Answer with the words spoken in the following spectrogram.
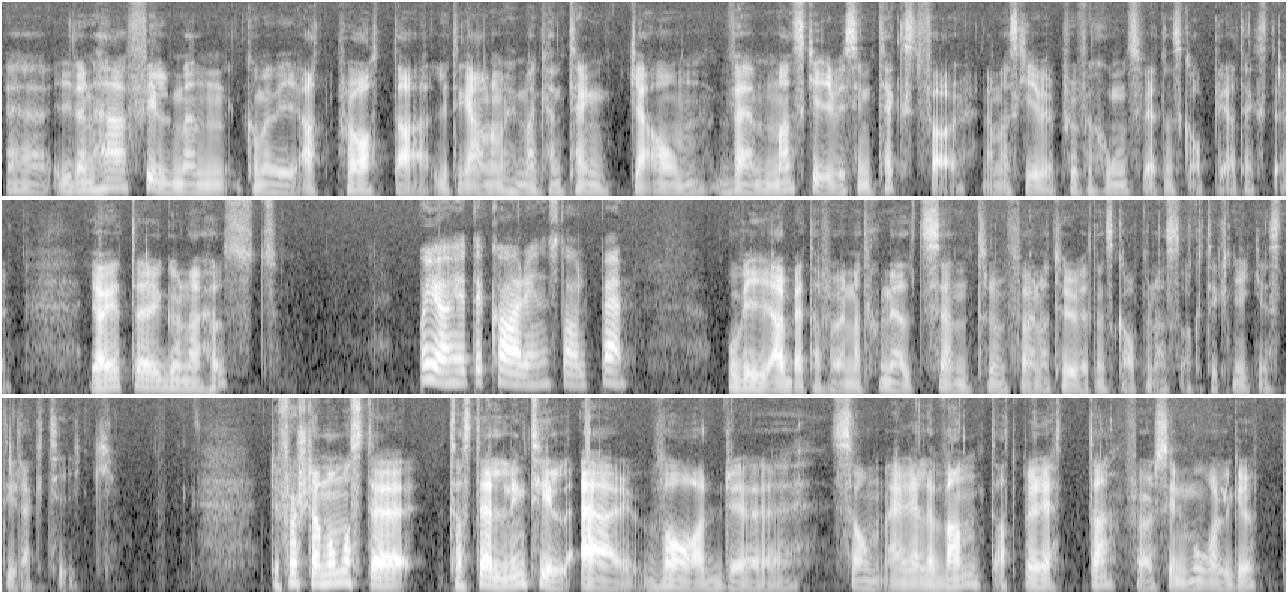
Eh, I den här filmen kommer vi att prata lite grann om hur man kan tänka om vem man skriver sin text för när man skriver professionsvetenskapliga texter. Jag heter Gunnar Höst. Och jag heter Karin Stolpe. Och vi arbetar för Nationellt centrum för naturvetenskapernas och teknikens didaktik. Det första man måste ta ställning till är vad eh, som är relevant att berätta för sin målgrupp.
